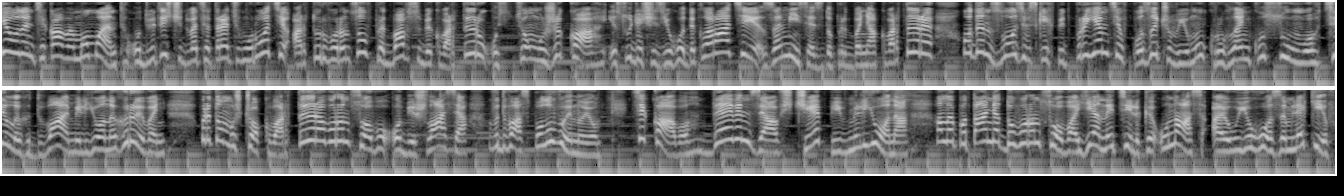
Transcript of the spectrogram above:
Ще один цікавий момент у 2023 році. Артур Воронцов придбав собі квартиру у цьому ЖК. І судячи з його декларації, за місяць до придбання квартири один з лозівських підприємців позичив йому кругленьку суму цілих 2 мільйони гривень. При тому, що квартира Воронцову обійшлася в 2,5. Цікаво, де він взяв ще півмільйона. Але питання до Воронцова є не тільки у нас, а й у його земляків.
